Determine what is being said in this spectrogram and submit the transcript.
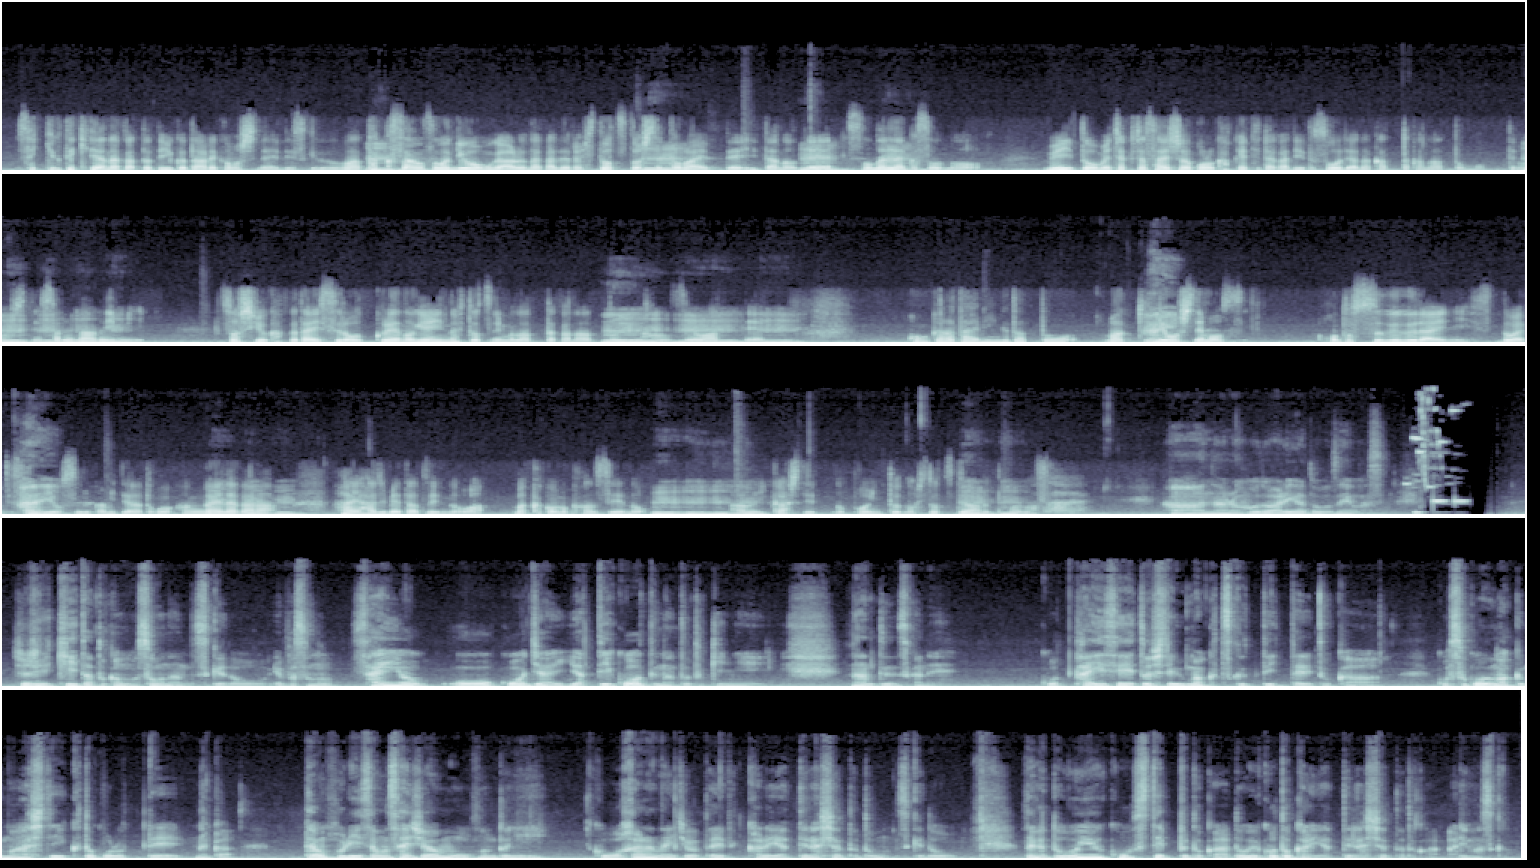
積極的ではなかったという言い方はあれかもしれないですけど、まあ、たくさんその業務がある中での一つとして捉えていたので、うん。そんなになんかその、ウェイトをめちゃくちゃ最初の頃かけてたかというとそうではなかったかなと思ってまして、うんそれがある意うん味、組織を拡大する遅れの原因の一つにもなったかなという反省はあって、今回のタイミングだと、まあ、起業しても、本当すぐぐらいにどうやって採用するかみたいなところを考えながら、はい、始めたというのは、まあ、過去の完成の、あの、生かしてのポイントの一つではあると思います。はいああ、なるほど。ありがとうございます。正直、聞いたとかもそうなんですけど、やっぱその、採用をこう、じゃあやっていこうってなった時に、なんていうんですかね。こう、体制としてうまく作っていったりとか、こう、そこをうまく回していくところって、なんか、多分堀井さんも最初はもう本当に、こう、わからない状態からやってらっしゃったと思うんですけど、なんかどういうこう、ステップとか、どういうことからやってらっしゃったとかありますか？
